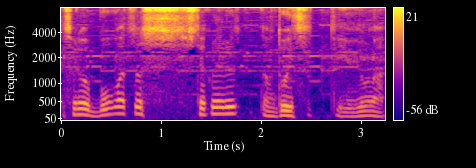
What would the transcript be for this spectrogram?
それを防圧してくれるドイツっていうような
